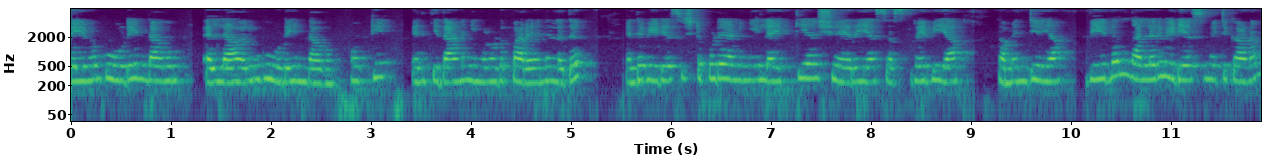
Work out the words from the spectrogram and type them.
ദൈവം കൂടെ ഉണ്ടാകും എല്ലാവരും കൂടെ ഉണ്ടാകും ഓക്കെ എനിക്കിതാണ് നിങ്ങളോട് പറയാനുള്ളത്. എന്റെ വീഡിയോസ് ഇഷ്ടപ്പെടുകയാണെങ്കിൽ ലൈക്ക് ചെയ്യുക ഷെയർ ചെയ്യുക സബ്സ്ക്രൈബ് ചെയ്യുക കമന്റ് ചെയ്യുക. വീണ്ടും നല്ലൊരു വീഡിയോസുമായിട്ട് കാണാം.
